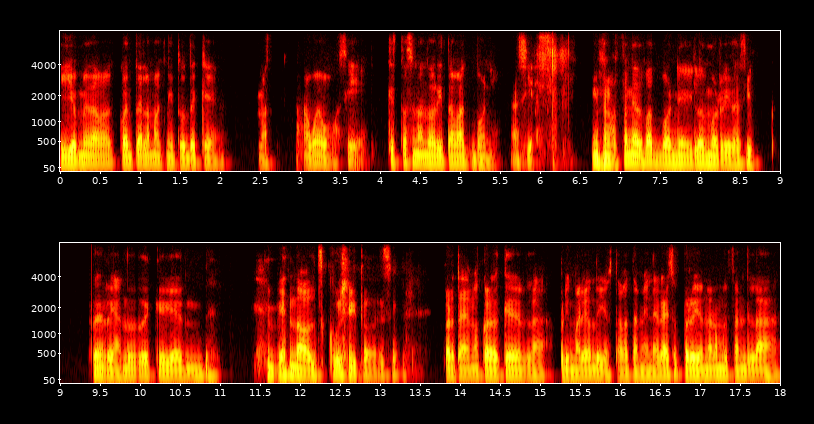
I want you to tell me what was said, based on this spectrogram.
Y yo me daba cuenta de la magnitud de que, a huevo, sí, que está sonando ahorita Bad Bunny, así es. Y nomás ponías Bad Bunny y los morrillos así perreando de que bien, bien old school y todo eso. Pero también me acuerdo que en la primaria donde yo estaba también era eso, pero yo no era muy fan de las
